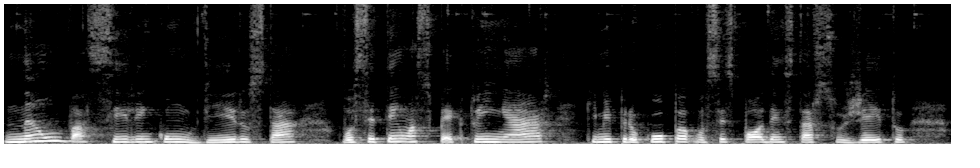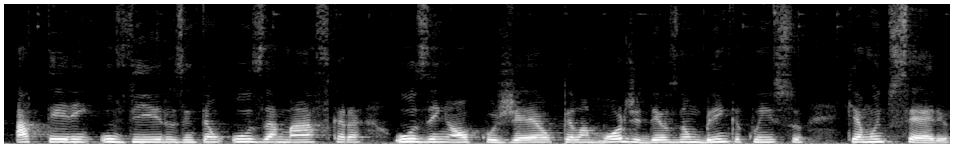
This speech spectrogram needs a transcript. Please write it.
não vacilem com o vírus, tá? Você tem um aspecto em ar que me preocupa, vocês podem estar sujeitos a terem o vírus, então usa máscara, usem álcool gel, pelo amor de Deus, não brinca com isso, que é muito sério.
